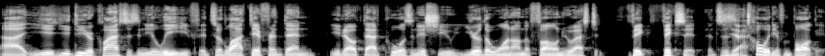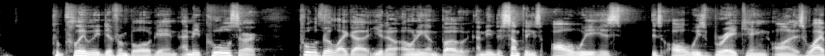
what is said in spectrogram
Uh, you, you do your classes and you leave. It's a lot different than you know if that pool is an issue, you're the one on the phone who has to fi- fix it. It's yeah. a totally different ballgame. Completely different ballgame. I mean, pools are pools are like a you know owning a boat. I mean, there's something's always is is always breaking on. It's why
